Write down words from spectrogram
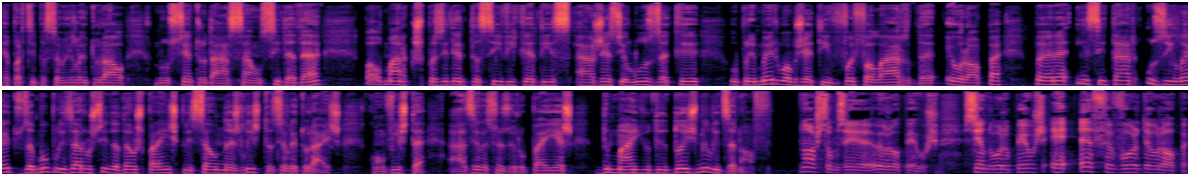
a participação eleitoral no centro da ação cidadã. Paulo Marques, presidente da Cívica, disse à agência Lusa que o primeiro objetivo foi falar da Europa para incitar os eleitos a mobilizar os cidadãos para a inscrição nas listas eleitorais, com vista às eleições europeias de maio de 2019. Nós somos eh, europeus. Sendo europeus, é a favor da Europa.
